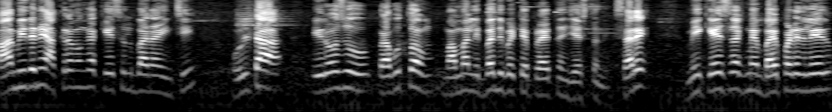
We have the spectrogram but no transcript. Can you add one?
మా మీదనే అక్రమంగా కేసులు బనాయించి ఉల్టా ఈరోజు ప్రభుత్వం మమ్మల్ని ఇబ్బంది పెట్టే ప్రయత్నం చేస్తుంది. సరే మీ కేసులకు మేము భయపడేది లేదు.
